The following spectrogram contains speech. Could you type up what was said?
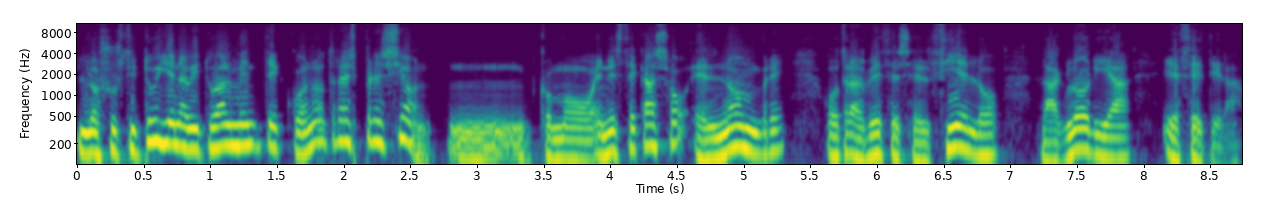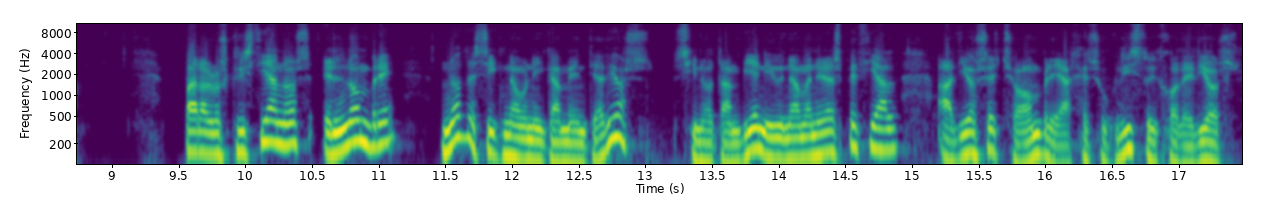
lo sustituyen habitualmente con otra expresión, mm, como en este caso el nombre, otras veces el cielo, la gloria, etc. Para los cristianos, el nombre no designa únicamente a Dios, sino también y de una manera especial a Dios hecho hombre, a Jesucristo, Hijo de Dios.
